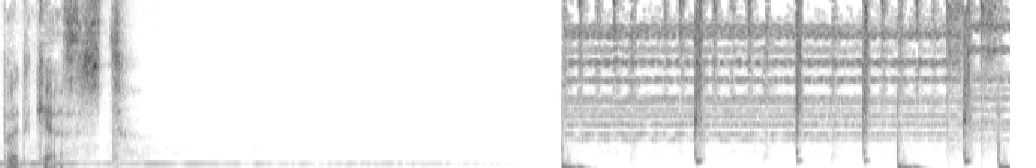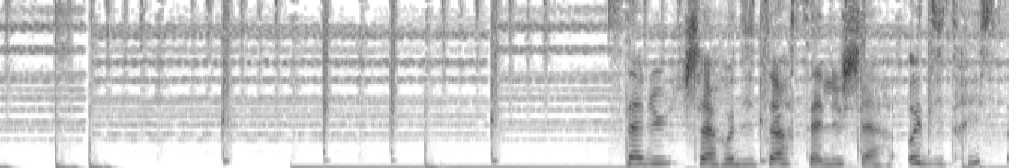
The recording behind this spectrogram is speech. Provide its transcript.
Podcast. Salut chers auditeurs, salut chères auditrices,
